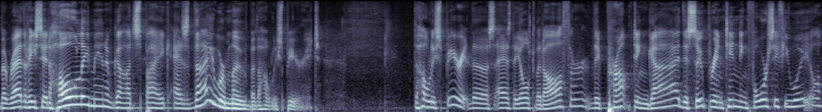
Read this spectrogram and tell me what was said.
but rather he said, Holy men of God spake as they were moved by the Holy Spirit. The Holy Spirit, thus, as the ultimate author, the prompting guide, the superintending force, if you will,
